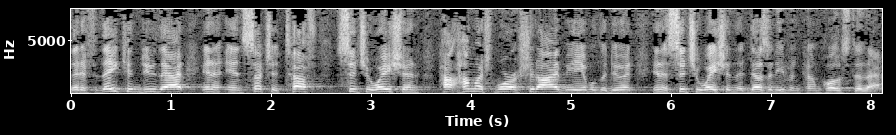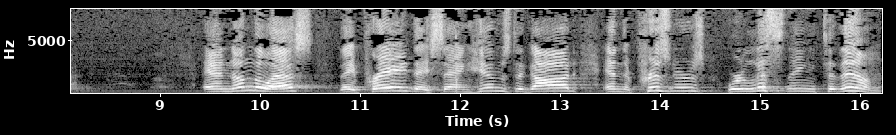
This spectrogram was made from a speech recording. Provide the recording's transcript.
that if they can do that in, a, in such a tough situation, how, how much more should I be able to do it in a situation that doesn't even come close to that? And nonetheless, they prayed, they sang hymns to God, and the prisoners were listening to them.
